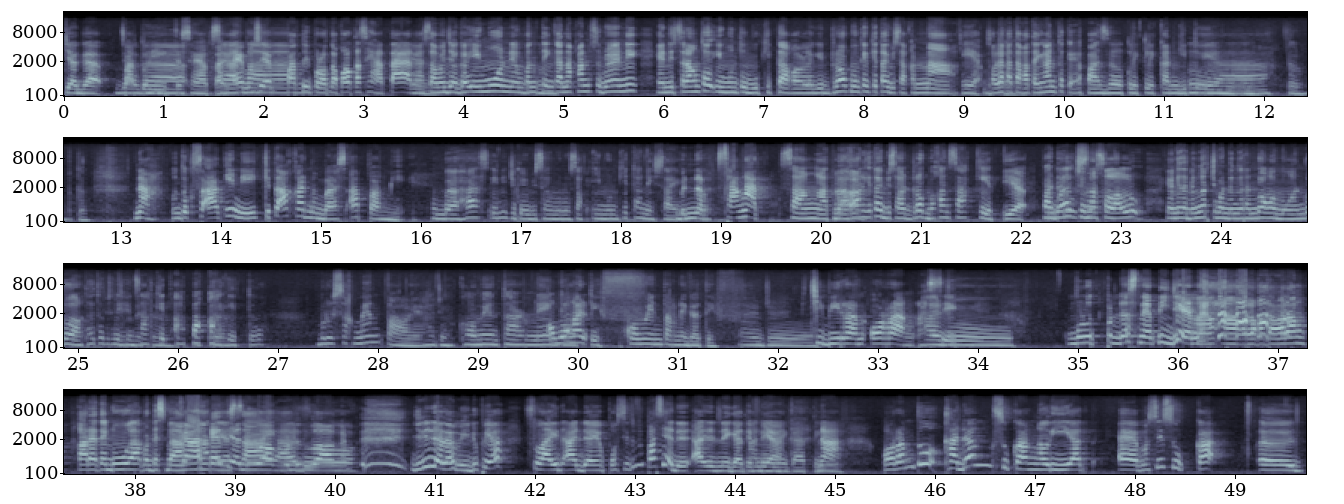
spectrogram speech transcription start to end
jaga, Jaga patuhi kesehatan. eh kesehatan. maksudnya patuhi protokol kesehatan Ya, sama jaga imun yang penting karena kan sebenarnya ini yang diserang tuh imun tubuh kita. Kalau lagi drop mungkin kita bisa kena. Iya, Soalnya kata-katanya kan tuh kayak puzzle klik-klikan gitu ya. Mm-mm, betul betul nah untuk saat ini kita akan membahas apa mi Membahas ini juga bisa merusak imun kita nih, Say. bener sangat Sangat bahkan kita bisa drop bahkan sakit. Iya, Padahal merusak. cuma selalu yang kita dengar cuma dengeran doang omongan doang, tapi itu bisa bikin Iya, betul, sakit. Apakah betul. itu? Merusak mental ya. Aduh, komentar Omongan negatif. komentar negatif. Aduh. Cibiran orang asik. Aduh. Mulut pedas netizen. Ah, ah, kalau kata orang karetnya dua pedes banget Karetnya ya, Say. dua pedes Aduh. banget. Jadi dalam hidup ya selain ada yang positif pasti ada ada negatifnya. Ada yang negatif. Nah, orang tuh kadang suka ngeliat eh maksudnya suka eh,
